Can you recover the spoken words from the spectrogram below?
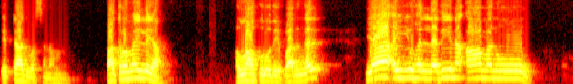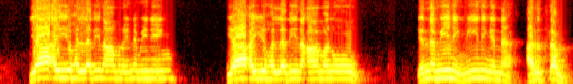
எட்டாவது வசனம் பார்க்கிறோமா இல்லையா? அல்லாஹ் கூறுவதை பாருங்கள். யா ஐயுஹல்லதீன ஆமனு. யா ஐயுஹல்லதீன ஆமனு. என்ன மீனிங் யா ஐயுஹல்லதீன ஆமனு. என்ன மீனிங் மீனிங் என்ன? அர்த்தம்.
